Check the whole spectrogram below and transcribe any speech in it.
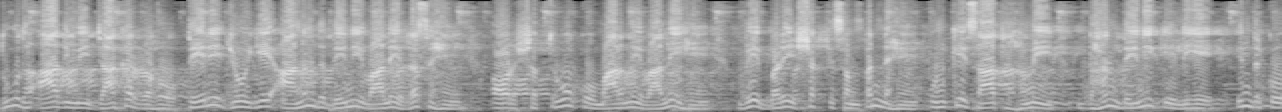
दूध आदि में जाकर रहो तेरे जो ये आनंद देने वाले रस हैं और शत्रुओं को मारने वाले हैं, वे बड़े शक्ति संपन्न हैं। उनके साथ हमें धन देने के लिए इंद्र को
